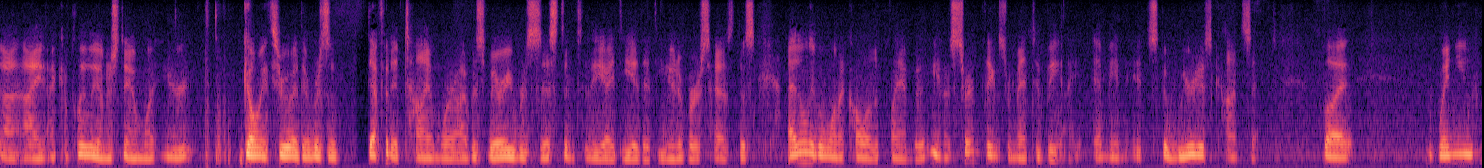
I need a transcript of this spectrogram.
I, I completely understand what you're going through. There was a definite time where I was very resistant to the idea that the universe has this. I don't even want to call it a plan, but you know, certain things are meant to be. I, I mean, it's the weirdest concept, but when you,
